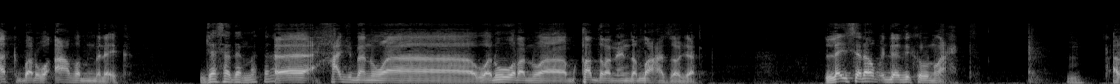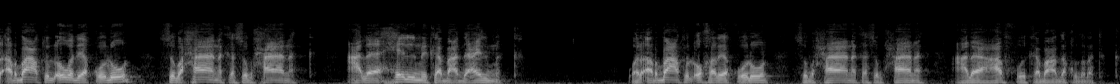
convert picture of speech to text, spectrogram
أكبر وأعظم الملائكة. جسدا مثلا؟ آه، حجما و... ونورا وقدرا عند الله عز وجل. ليس لهم إلا ذكر واحد. م. الأربعة الأول يقولون سبحانك سبحانك. على حلمك بعد علمك. والأربعة الأخر يقولون سبحانك سبحانك على عفوك بعد قدرتك.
